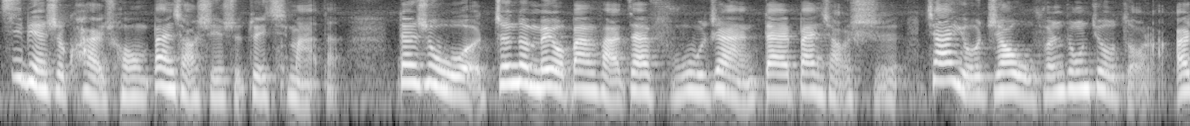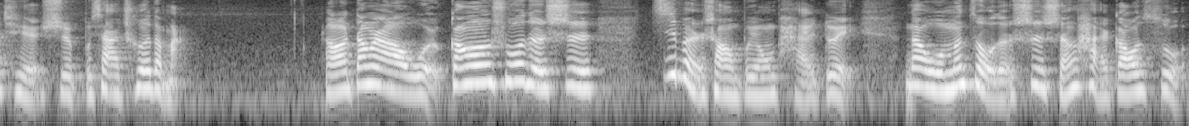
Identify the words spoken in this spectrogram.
即便是快充，半小时也是最起码的。但是我真的没有办法在服务站待半小时，加油只要五分钟就走了，而且是不下车的嘛。然后当然我刚刚说的是基本上不用排队。那我们走的是沈海高速，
